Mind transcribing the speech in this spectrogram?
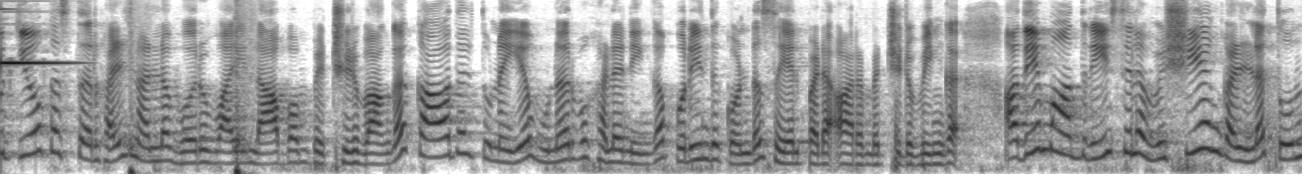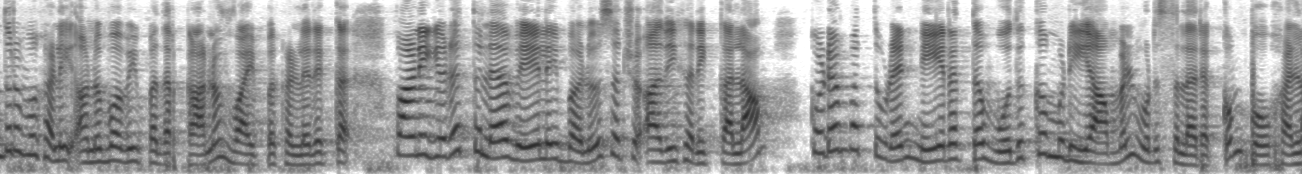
உத்தியோகஸ்தர்கள் நல்ல வருவாய் லாபம் பெற்றிடுவாங்க. காதல் துணைய உணர்வுகளை நீங்கள் புரிந்து கொண்டு செயல்பட ஆரம்பிச்சிடுவீங்க. அதே மாதிரி சில விஷயங்களில் தொந்தரவுகளை அனுபவிப்பதற்கான வாய்ப்புகள் இருக்கு. பணியிடத்தில் வேலை பலு சற்று அதிகரிக்கலாம். குடும்பத்துடன் நேரத்தை ஒதுக்க முடியாமல் ஒரு சிலருக்கும் போகலாம்.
